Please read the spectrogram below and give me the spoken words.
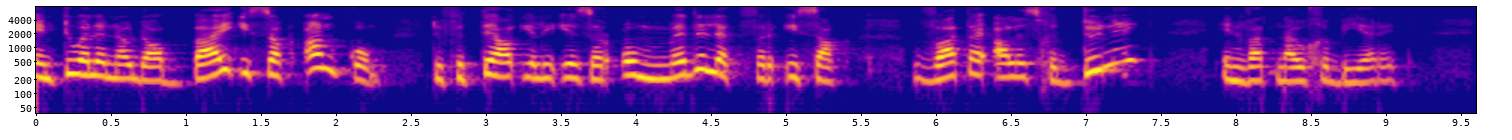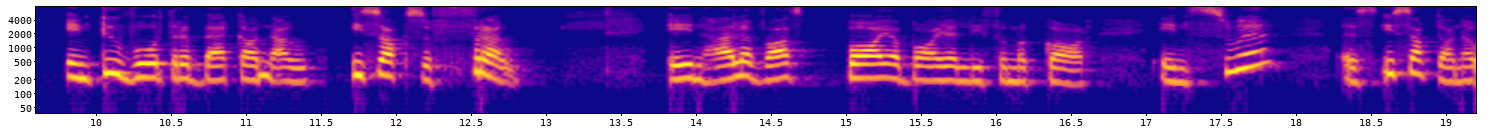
en toe hulle nou daar by Isaac aankom, toe vertel Eliezer onmiddellik vir Isaac, wat hy alles gedoen het, en wat nou gebeur het. En toe word Rebecca nou Isaacse vrou, en hulle was baie, baie lief vir mekaar, en so is Isaac dan nou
